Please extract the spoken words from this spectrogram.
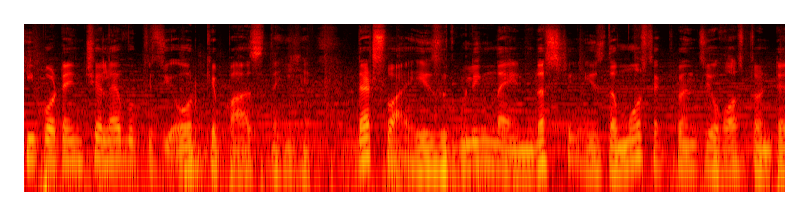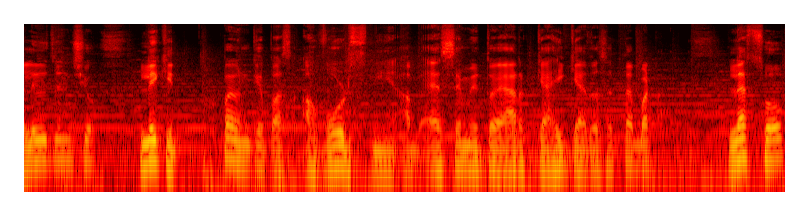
की पोटेंशियल है, वो किसी और के पास नहीं है। That's why he is ruling the industry he is the most expensive host on television show लेकिन पर उनके पास अवार्ड्स नहीं है। अब ऐसे में तो यार क्या ही किया जा सकता है बट लेट्स होप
